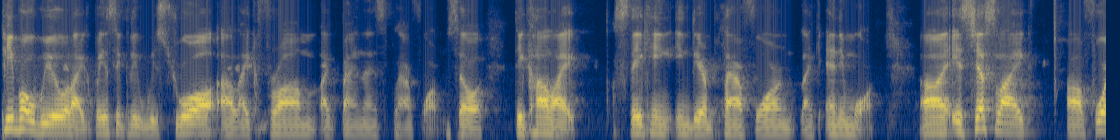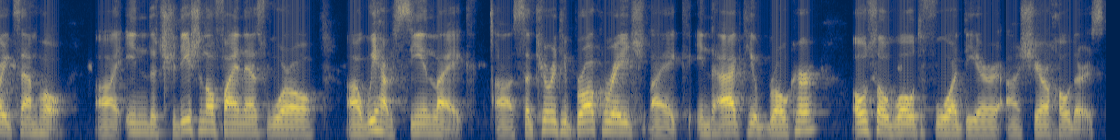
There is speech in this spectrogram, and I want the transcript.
people will like basically withdraw uh, like from like Binance platform. So they can't like staking in their platform like anymore. Uh, it's just like, uh, for example, uh, in the traditional finance world, uh, we have seen like uh, security brokerage, like Interactive Broker, also vote for their uh, shareholders.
